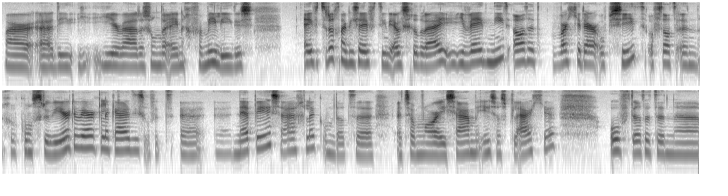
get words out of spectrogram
Maar uh, die hier waren zonder enige familie. Dus even terug naar die 17e eeuw schilderij. Je weet niet altijd wat je daarop ziet. Of dat een geconstrueerde werkelijkheid is of het uh, nep is eigenlijk. Omdat het zo mooi samen is als plaatje. Of dat het een... Uh,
